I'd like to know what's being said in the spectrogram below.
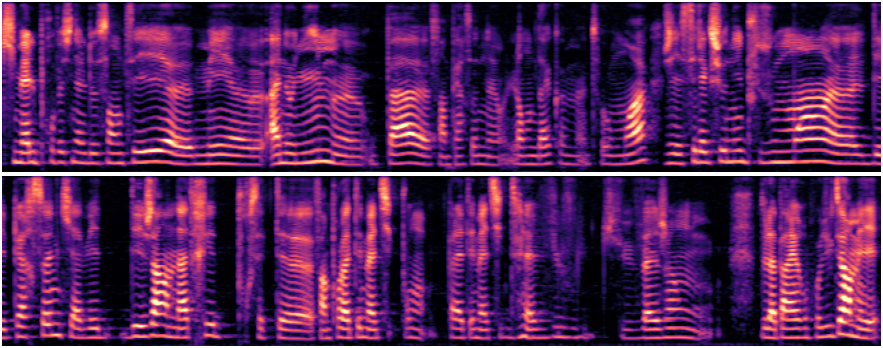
qui mêlent professionnels de santé, euh, mais euh, anonymes ou pas, enfin personne lambda comme toi ou moi. J'ai sélectionné plus ou moins des personnes qui avaient déjà un attrait pour cette, enfin pour la thématique, pour, pas la thématique de la vulve, du vagin ou de l'appareil reproducteur, mais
